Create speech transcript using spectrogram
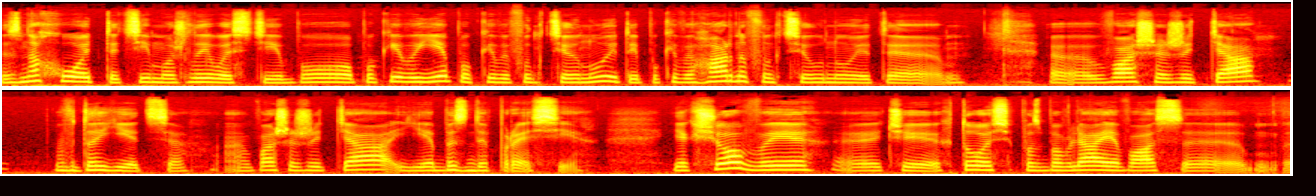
Знаходьте ці можливості, бо поки ви є, поки ви функціонуєте, і поки ви гарно функціонуєте, ваше життя вдається, ваше життя є без депресії. Якщо ви е, чи хтось позбавляє вас е, е,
